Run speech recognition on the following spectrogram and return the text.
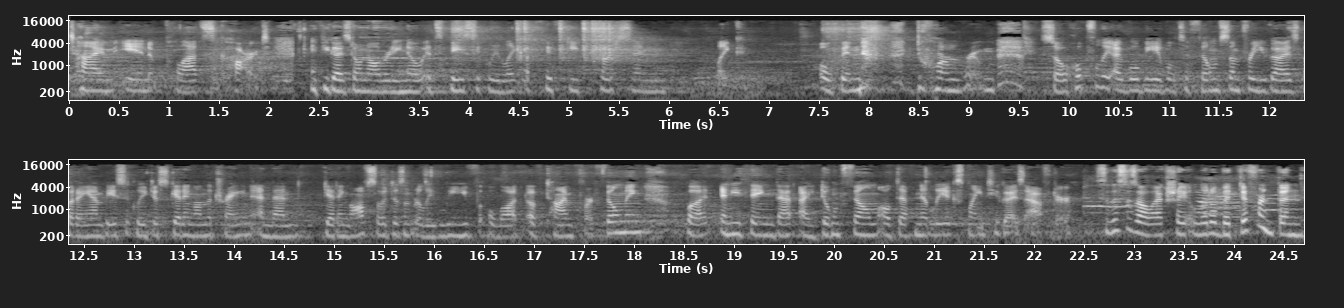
time in Platz Cart. If you guys don't already know, it's basically like a 50 person like open dorm room. So hopefully I will be able to film some for you guys, but I am basically just getting on the train and then getting off, so it doesn't really leave a lot of time for filming, but anything that I don't film, I'll definitely explain to you guys after. So this is all actually a little bit different than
